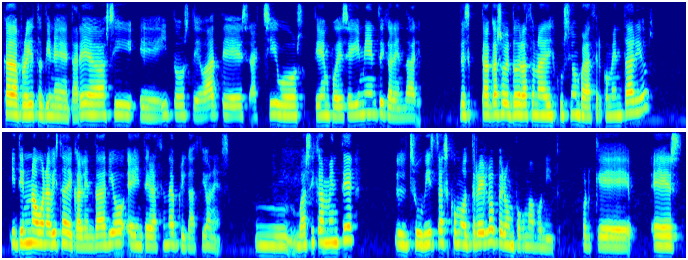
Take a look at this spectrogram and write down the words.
Cada proyecto tiene tareas y eh, hitos, debates, archivos, tiempo de seguimiento y calendario. Destaca sobre todo la zona de discusión para hacer comentarios y tiene una buena vista de calendario e integración de aplicaciones. Mm, básicamente, su vista es como Trello, pero un poco más bonito, porque es,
